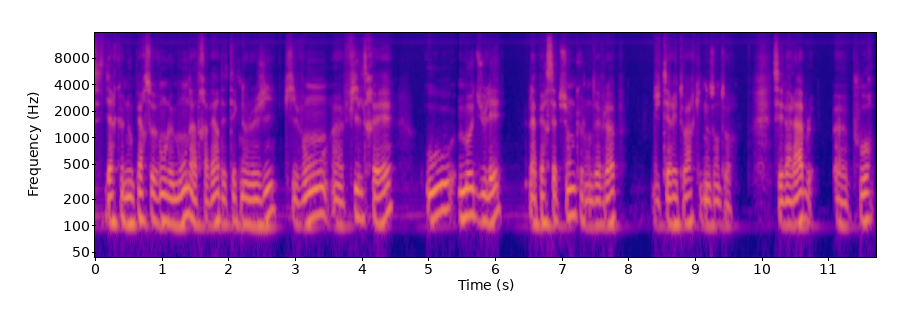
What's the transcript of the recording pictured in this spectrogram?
C'est-à-dire que nous percevons le monde à travers des technologies qui vont euh, filtrer ou moduler la perception que l'on développe du territoire qui nous entoure. C'est valable euh, pour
